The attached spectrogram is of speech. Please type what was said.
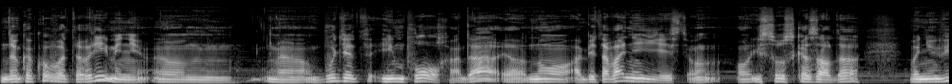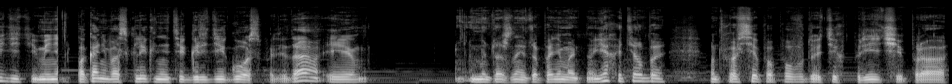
до какого-то времени эм, э, будет им плохо, да, но обетование есть. Он, он, Иисус сказал, да, вы не увидите меня, пока не воскликнете «Гряди, Господи», да, и мы должны это понимать. Но я хотел бы вот во все по поводу этих притчей про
